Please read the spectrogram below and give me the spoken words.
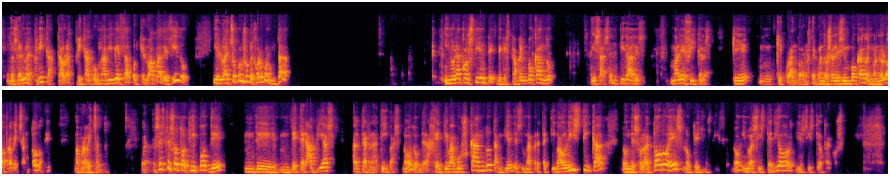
Entonces él lo explica, claro, lo explica con una viveza porque lo ha padecido y él lo ha hecho con su mejor voluntad y no era consciente de que estaba invocando esas entidades maléficas que, mm, cuando a los demonios se les invoca, los demonios lo aprovechan todo, ¿eh? lo aprovechan todo. Bueno, pues este es otro tipo de, de, terapias alternativas, ¿no? donde la gente va buscando también desde una perspectiva holística, donde solo todo es lo que ellos dicen, ¿no? y no existe Dios ni existe otra cosa.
